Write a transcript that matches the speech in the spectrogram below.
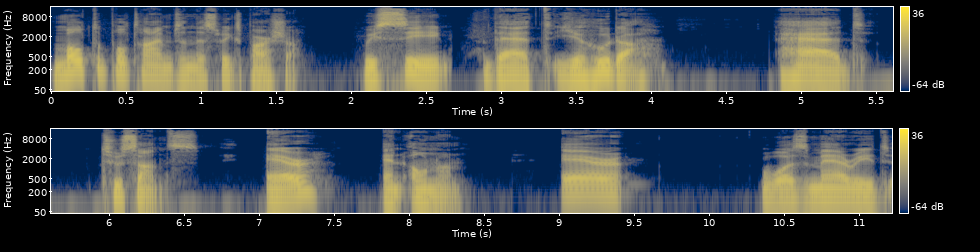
multiple times in this week's Parsha. We see that Yehuda had two sons, Er and Onan. Er was married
